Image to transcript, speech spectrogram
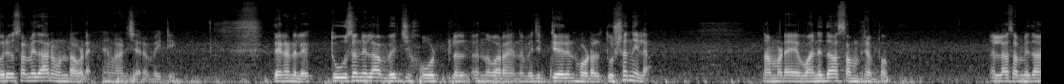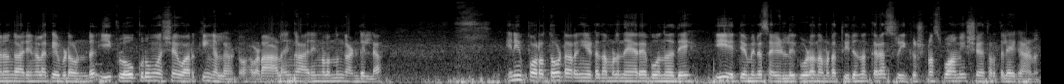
ഒരു സംവിധാനം ഉണ്ട് അവിടെ. ഞാൻ കാണിച്ചു തരാം. വെയിറ്റ് ചെയ്യും. ഇതേ കണ്ടില്ലേ? തൂസനില വെജ് ഹോട്ടൽ എന്ന് പറയുന്ന വെജിറ്റേറിയൻ ഹോട്ടൽ തുഷനില. നമ്മുടെ വനിതാ സംരംഭം. എല്ലാ സംവിധാനവും കാര്യങ്ങളൊക്കെ ഇവിടെ ഉണ്ട്. ഈ ക്ലോക്ക് റൂം പക്ഷേ വർക്കിംഗ് അല്ല കേട്ടോ. അവിടെ ആളെയും കാര്യങ്ങളൊന്നും കണ്ടില്ല. ഇനി പുറത്തോട്ട് ഇറങ്ങിയിട്ട് നമ്മൾ നേരെ പോകുന്നത് ഈ എ ടി എമ്മിന്റെ സൈഡിൽ കൂടെ നമ്മുടെ തിരുനക്കര ശ്രീകൃഷ്ണസ്വാമി ക്ഷേത്രത്തിലേക്കാണ്.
